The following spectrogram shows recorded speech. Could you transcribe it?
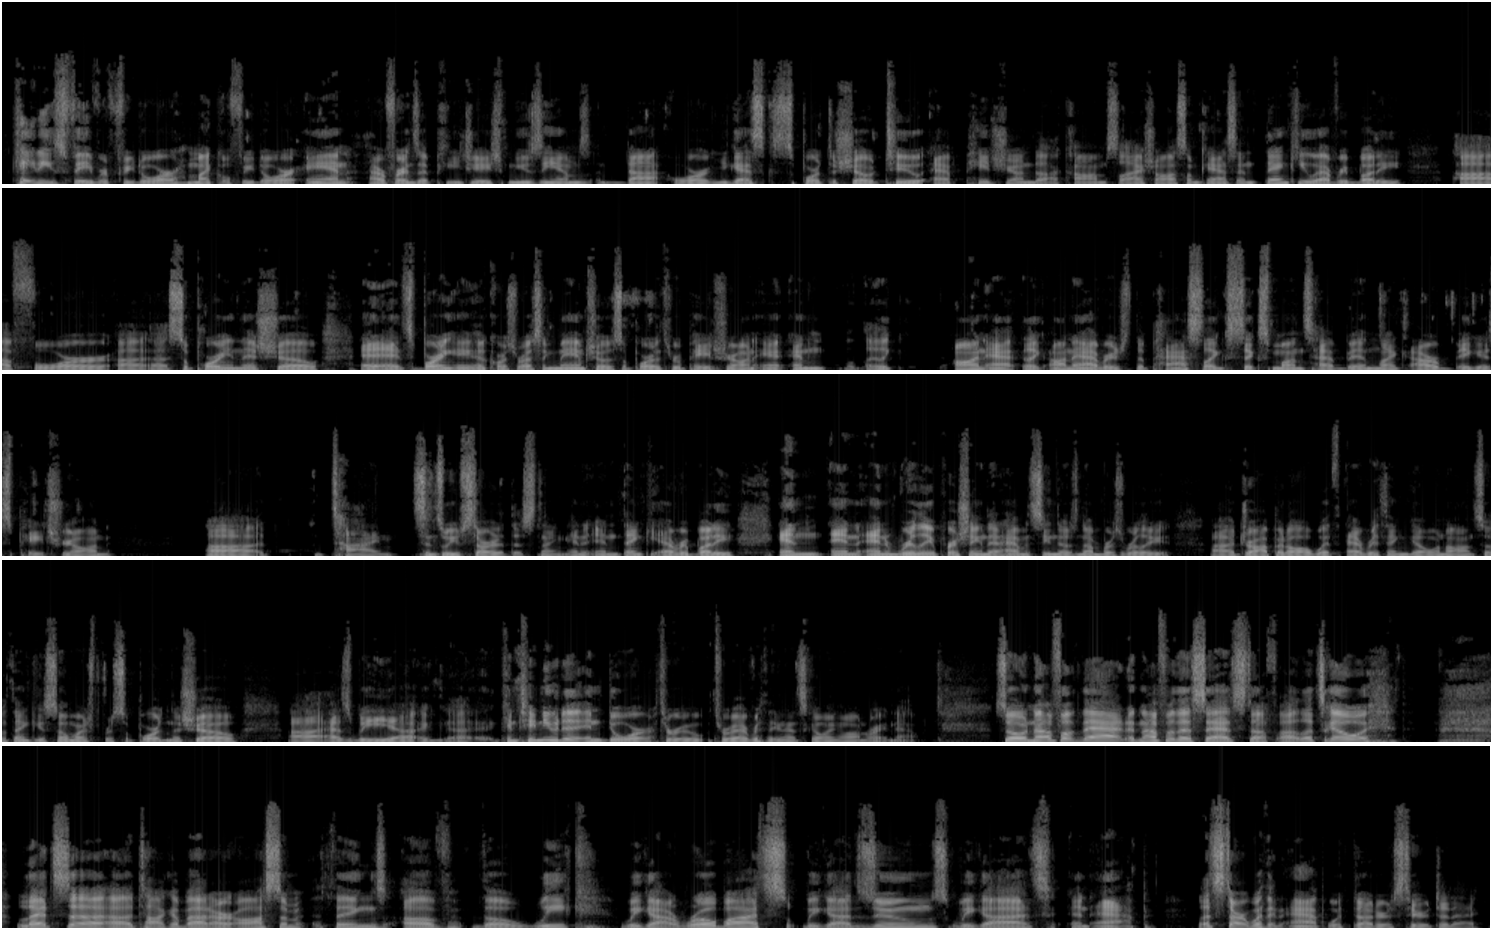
Katie's favorite Fedor, Michael Fedor, and our friends at pghmuseums.org. You guys support the show too at patreon.com slash awesomecast. And thank you everybody uh, for uh, uh, supporting this show and, and supporting, of course, Wrestling Mayhem Show supported through Patreon. And, and like on a- like on average, the past like six months have been like our biggest Patreon uh time since we've started this thing. And, and thank you everybody. And and and really appreciating that I haven't seen those numbers really uh, drop at all with everything going on. So thank you so much for supporting the show uh, as we uh, uh, continue to endure through through everything that's going on right now. So enough of that. Enough of the sad stuff. Uh, let's go let's uh, uh, talk about our awesome things of the week. We got robots. We got zooms. We got an app. Let's start with an app with dutters here today.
